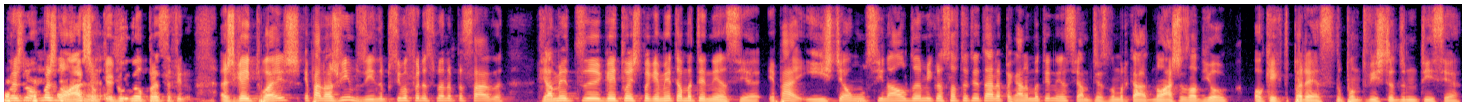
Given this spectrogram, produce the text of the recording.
mas, não, mas não acham que a Google para. As gateways, epá, nós vimos, e ainda por cima foi na semana passada. Realmente, gateways de pagamento é uma tendência. Epá, e isto é um sinal da Microsoft a tentar apanhar uma tendência, a meter-se no mercado. Não achas, ó Diogo? Ou o que é que te parece, do ponto de vista de notícia?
